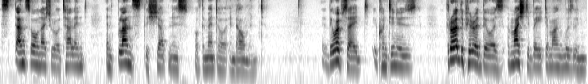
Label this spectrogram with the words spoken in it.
stunts all natural talent, and blunts the sharpness of the mental endowment. The website continues Throughout the period, there was much debate among Muslim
